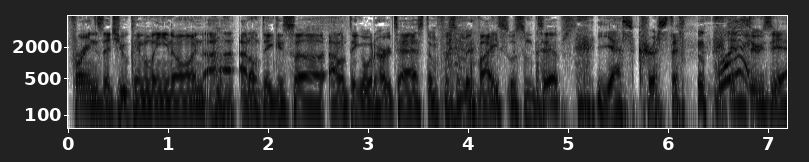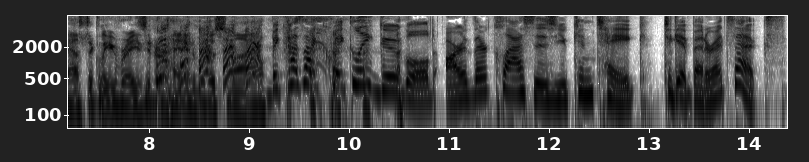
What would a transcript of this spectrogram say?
friends that you can lean on, I, I don't think it's uh, I don't think it would hurt to ask them for some advice or some tips. Yes, Kristen. Enthusiastically raising her hand with a smile. Because I quickly Googled, are there classes you can take to get better at sex?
